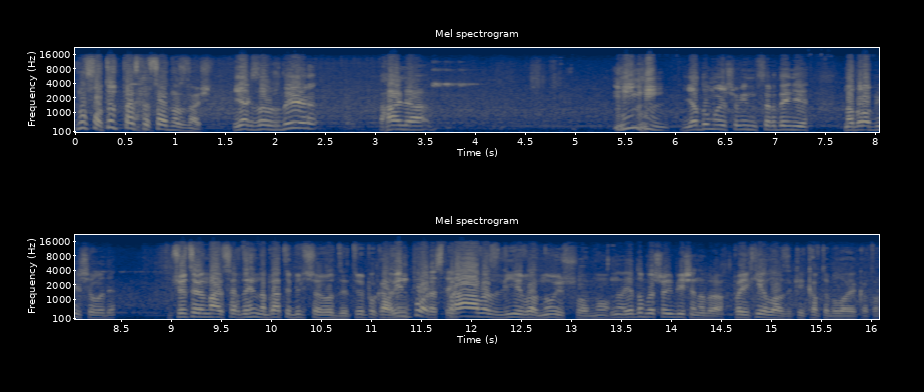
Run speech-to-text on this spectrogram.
Ну що, тут в принципі все однозначно. Як завжди, Галя. Я думаю, що він в середині набрав більше води. Чого це він має всередині набрати більше води? Тобі показує. Він пористий. Справа, зліва, ну і що? Ну, Ну, я думаю, що він більше набрав. по якій лозі, яка в тебе логіка там?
